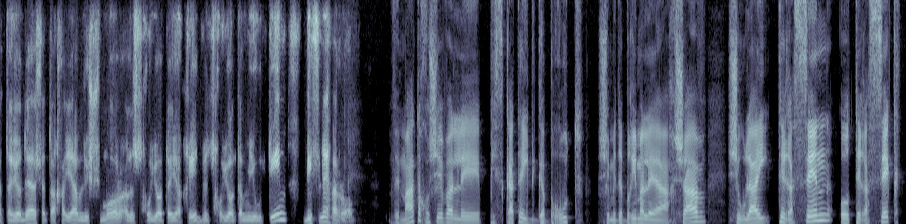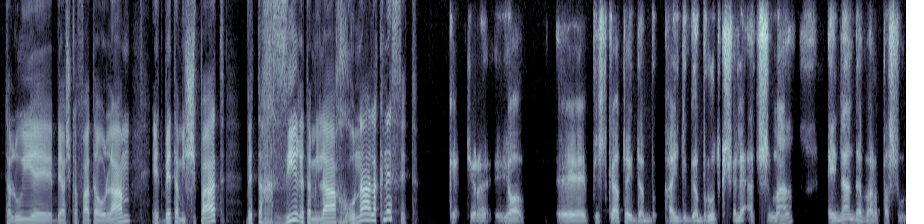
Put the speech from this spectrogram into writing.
אתה יודע שאתה חייב לשמור על זכויות היחיד וזכויות המיעוטים בפני הרוב. ומה אתה חושב על uh, פסקת ההתגברות שמדברים עליה עכשיו, שאולי תרסן או תרסק, תלוי uh, בהשקפת העולם, את בית המשפט, ותחזיר את המילה האחרונה לכנסת? כן, תראה, יואב, uh, פסקת ההתגברות כשלעצמה אינה דבר פסול.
